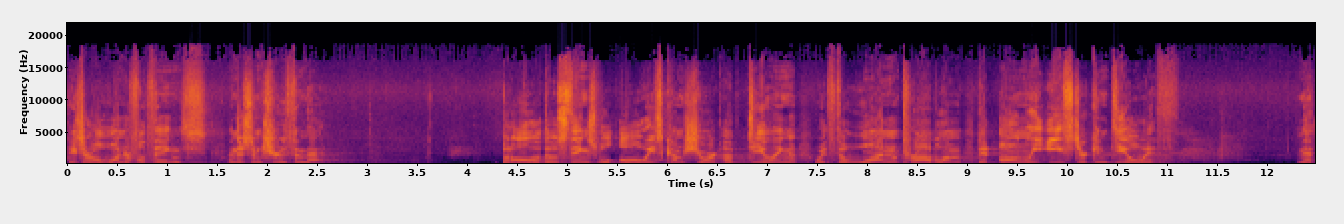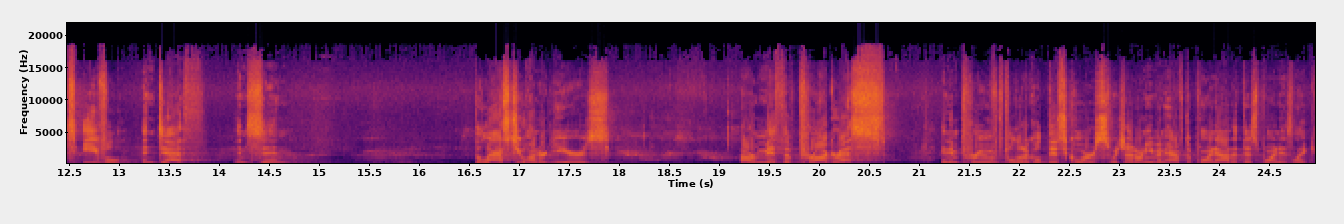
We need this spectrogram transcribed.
These are all wonderful things, and there's some truth in that. But all of those things will always come short of dealing with the one problem that only Easter can deal with. And that's evil and death and sin. The last 200 years, our myth of progress and improved political discourse, which I don't even have to point out at this point is like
